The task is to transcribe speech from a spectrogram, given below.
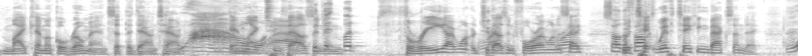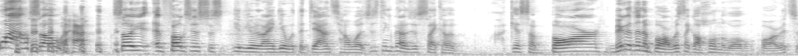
My Chemical Romance at the downtown Wow. in like Wow. But the- 2003. I want or 2004. I want to Right. say. So the with, ta- with Taking Back Sunday. Wow. So, so and folks, just to give you an idea what the downtown was, just think about it just like a, I guess a bar, bigger than a bar. It was like a hole in the wall bar. It's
